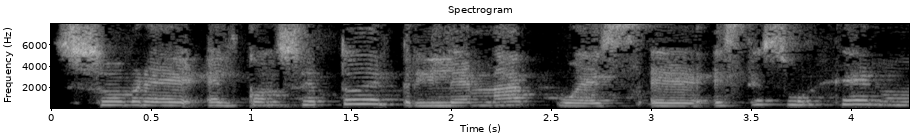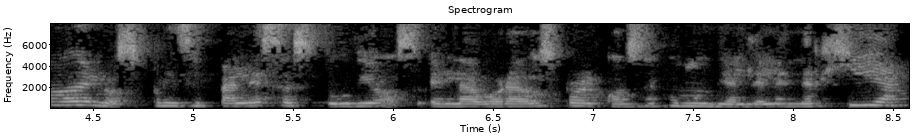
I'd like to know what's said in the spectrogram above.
Sobre el concepto del trilema, pues eh, este surge en uno de los principales estudios elaborados por el Consejo Mundial de la Energía.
